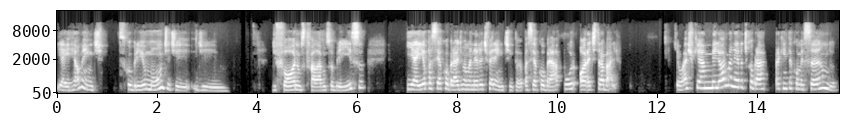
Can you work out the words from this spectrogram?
E aí, realmente, descobri um monte de, de, de fóruns que falavam sobre isso. E aí eu passei a cobrar de uma maneira diferente. Então, eu passei a cobrar por hora de trabalho. Que eu acho que é a melhor maneira de cobrar para quem está começando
